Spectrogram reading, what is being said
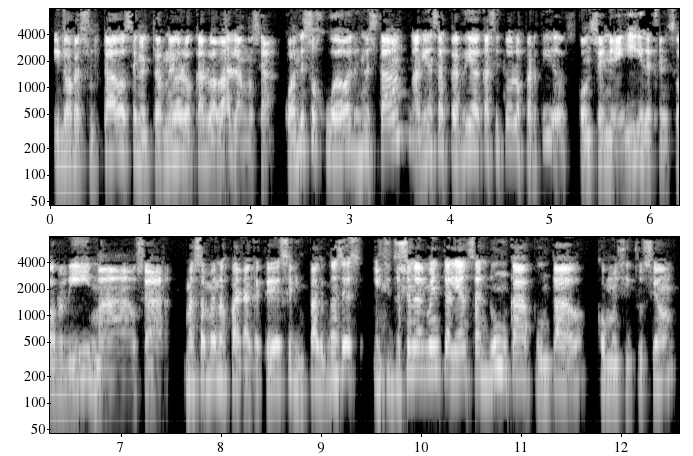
Y los resultados en el torneo local lo avalan. O sea, cuando esos jugadores no estaban, Alianza perdía casi todos los partidos. Con CNI, Defensor Lima, o sea, más o menos para que te des el impacto. Entonces, institucionalmente Alianza nunca ha apuntado como institución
